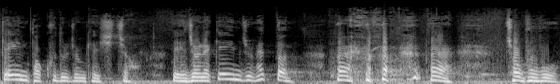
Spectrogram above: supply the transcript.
게임 덕후들 좀 계시죠? 예전에 게임 좀 했던, 네, 저 부부.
